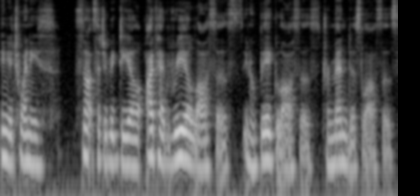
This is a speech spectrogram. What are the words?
in your 20s. It's not such a big deal. I've had real losses, you know, big losses, tremendous losses.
